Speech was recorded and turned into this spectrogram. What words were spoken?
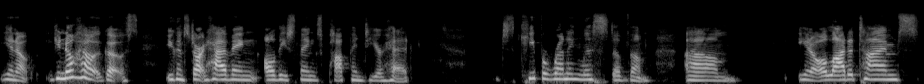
you know you know how it goes. You can start having all these things pop into your head. Just keep a running list of them. Um, you know a lot of times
